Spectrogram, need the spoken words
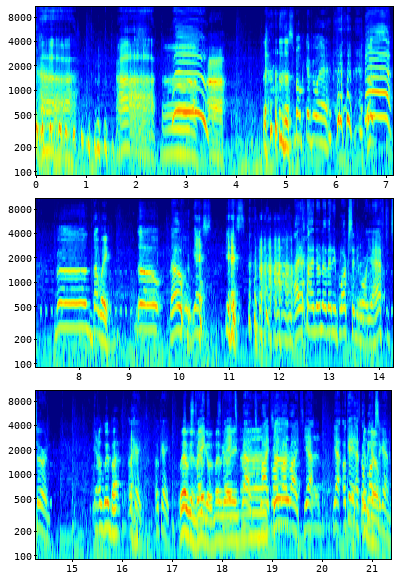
Ah. Uh, Woo! ah. There's smoke everywhere. Ah. Run that way. No. No, Oh, yes. Yes. I, I don't have any blocks anymore. You have to turn. yeah, I'm going back. Okay, okay. Where are we going? Straight, Where are we going? Where are we straight, going? right, And right, right, right, right. Yeah, Uh, yeah. Okay, yeah, I've got blocks go. again.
